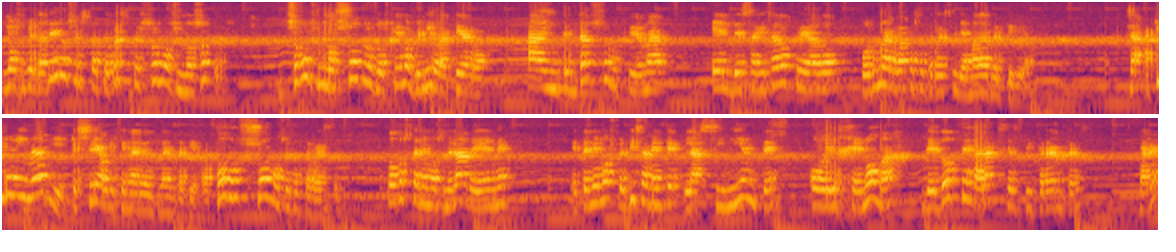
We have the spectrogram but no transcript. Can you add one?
Los verdaderos extraterrestres somos nosotros. Somos nosotros los que hemos venido a la Tierra a intentar solucionar el desaguisado creado por una raza extraterrestre llamada reptiliano. O sea, aquí no hay nadie que sea originario del planeta Tierra. Todos somos extraterrestres. Todos tenemos en el ADN, eh, tenemos precisamente la simiente o el genoma de 12 galaxias diferentes, ¿vale?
